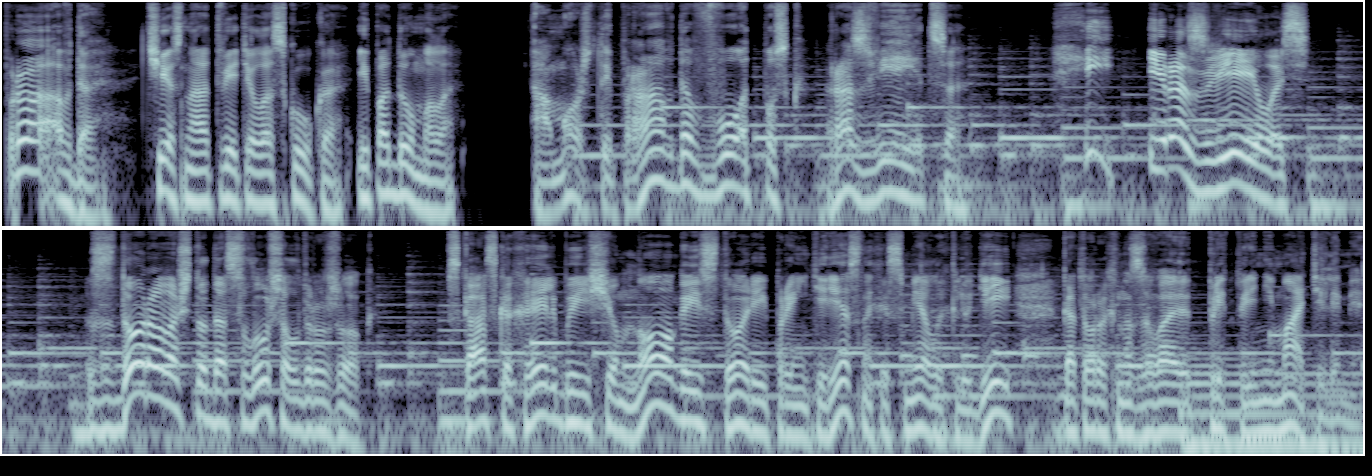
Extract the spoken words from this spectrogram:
«Правда», — честно ответила скука и подумала. «А может и правда в отпуск развеется?» И, и развеялась. Здорово, что дослушал, дружок. В сказках Эльбы еще много историй про интересных и смелых людей, которых называют предпринимателями.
